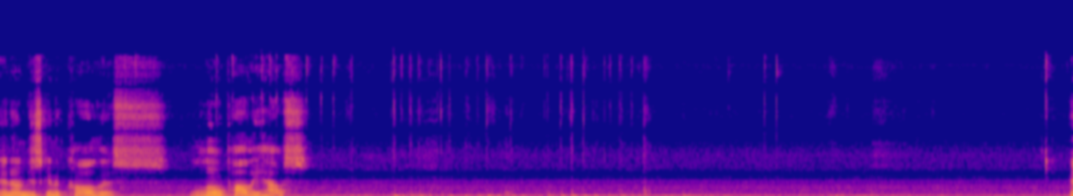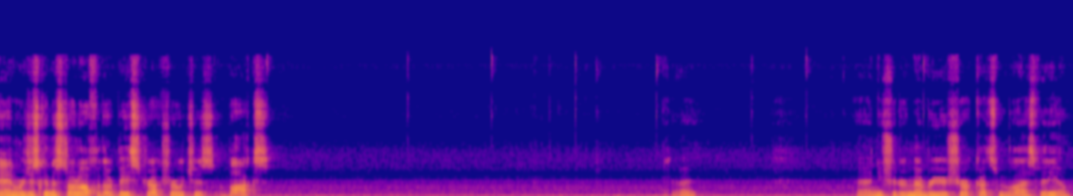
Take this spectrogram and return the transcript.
And I'm just going to call this low poly house. And we're just going to start off with our base structure, which is a box. Okay. And you should remember your shortcuts from the last video.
